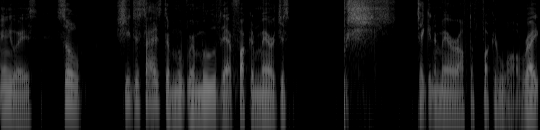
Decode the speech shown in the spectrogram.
anyways, so she decides to mo- remove that fucking mirror, just taking the mirror off the fucking wall, right?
